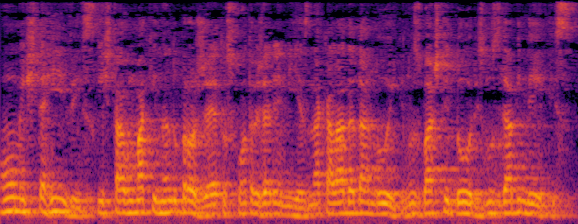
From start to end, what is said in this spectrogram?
homens terríveis que estavam maquinando projetos contra Jeremias na calada da noite, nos bastidores, nos gabinetes.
